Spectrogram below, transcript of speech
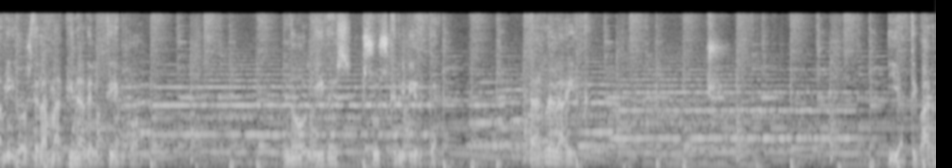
Amigos de la máquina del tiempo. No olvides suscribirte. Darle like. Y activar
